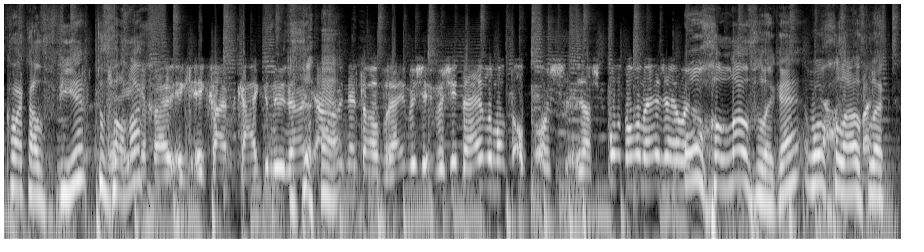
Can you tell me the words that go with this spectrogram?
kwart over vier, toevallig? Ik, heb, ik, ik, ga even kijken nu. Naar, ja, we net overheen. We, we, zitten helemaal op, op spot on, hè. Ongelooflijk, hè? Ongelooflijk. Ja,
